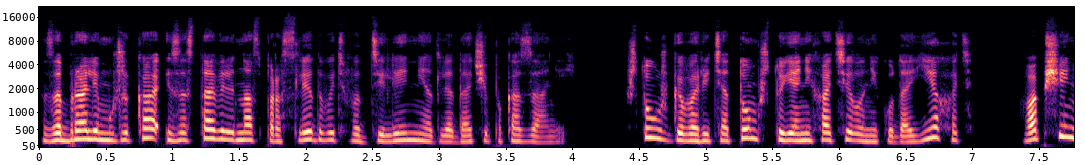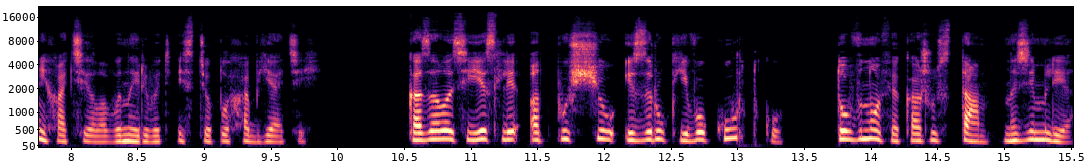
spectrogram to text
забрали мужика и заставили нас проследовать в отделение для дачи показаний. Что уж говорить о том, что я не хотела никуда ехать, вообще не хотела выныривать из теплых объятий. Казалось, если отпущу из рук его куртку, то вновь окажусь там, на земле,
